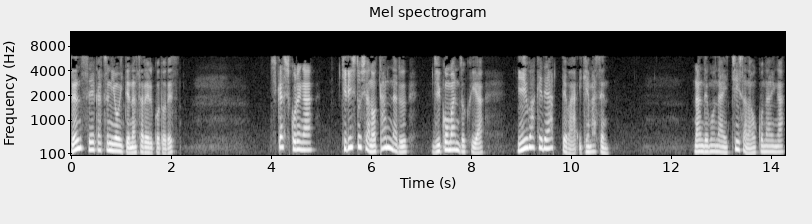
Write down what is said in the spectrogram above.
全生活においてなされることです。しかしこれが、キリスト者の単なる自己満足や言い訳であってはいけません。何でもない小さな行いが、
